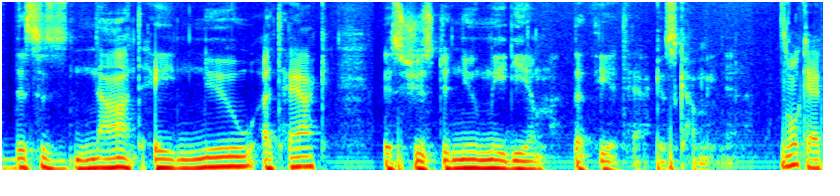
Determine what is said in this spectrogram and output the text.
this is not a new attack. It's just a new medium that the attack is coming in. Okay.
